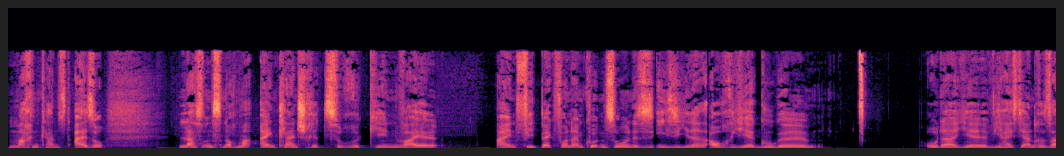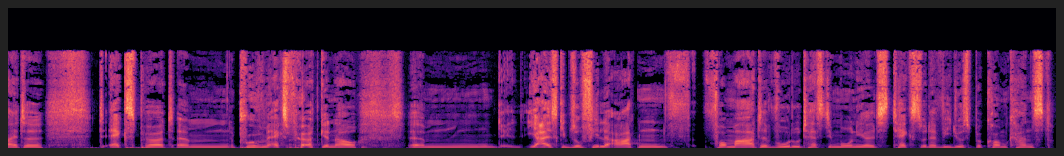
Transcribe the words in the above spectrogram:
machen kannst. Also, lass uns noch mal einen kleinen Schritt zurückgehen, weil ein Feedback von einem Kunden zu holen, das ist easy. Das ist auch hier Google oder hier, wie heißt die andere Seite? Expert, ähm, Proven Expert, genau. Ähm, ja, es gibt so viele Arten, Formate, wo du Testimonials, Text oder Videos bekommen kannst.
